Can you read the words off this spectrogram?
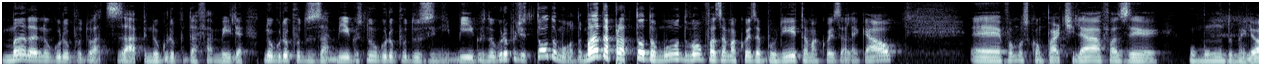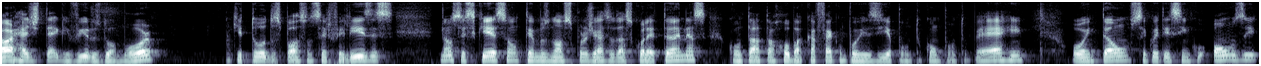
manda no grupo do WhatsApp, no grupo da família, no grupo dos amigos, no grupo dos inimigos, no grupo de todo mundo. Manda para todo mundo, vamos fazer uma coisa bonita, uma coisa legal. É, vamos compartilhar, fazer o mundo melhor. Hashtag vírus do amor que todos possam ser felizes. Não se esqueçam, temos nosso projeto das coletâneas, contato arroba cafécompoesia.com.br ou então 5511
